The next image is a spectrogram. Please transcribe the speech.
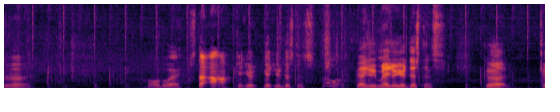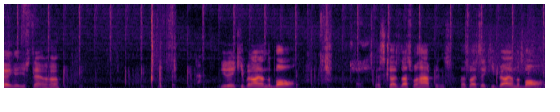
Good. All the way. Stop. Uh-uh. Get your get your distance. Measure measure your distance. Good. Okay. Get your stand. Uh huh. You didn't keep an eye on the ball. Okay. That's because that's what happens. That's why I say keep your eye on the ball.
